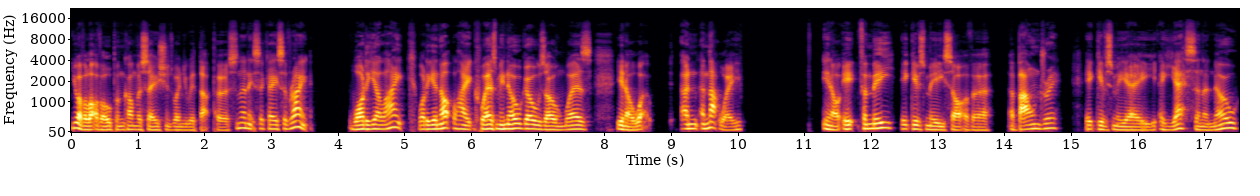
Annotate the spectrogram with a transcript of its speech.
you have a lot of open conversations when you're with that person, and it's a case of, right, what do you like? What do you not like? Where's my no go zone? Where's, you know, what? And, and that way, you know, it for me, it gives me sort of a, a boundary. It gives me a, a yes and a no.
